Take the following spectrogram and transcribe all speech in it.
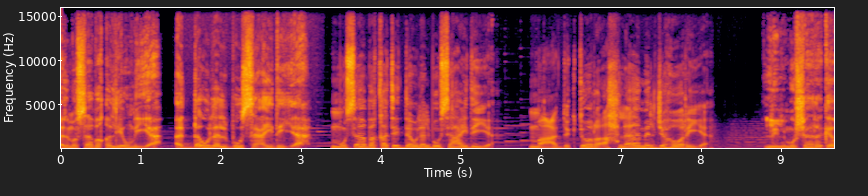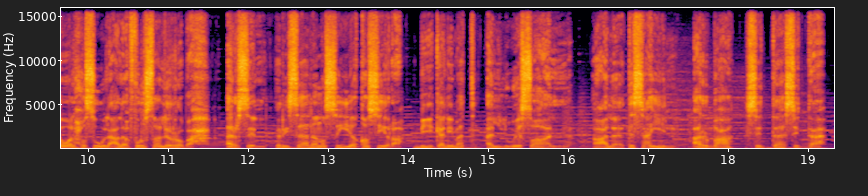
المسابقة اليومية الدولة البوسعيدية. مسابقة الدولة البوسعيديه مع الدكتورة أحلام الجهورية. للمشاركة والحصول على فرصة للربح أرسل رسالة نصية قصيرة بكلمة الوصال على تسعين أربعة ستة ستة.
